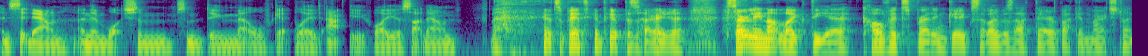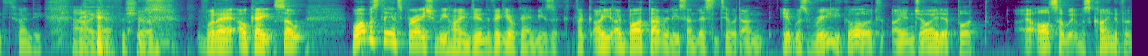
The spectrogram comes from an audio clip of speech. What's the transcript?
and sit down and then watch some some doom metal get played at you while you're sat down. it's a bit a bit bizarre, yeah. Certainly not like the uh, COVID spreading gigs that I was at there back in March 2020. Oh yeah, for sure. but uh, okay, so what was the inspiration behind doing the video game music? Like, I, I bought that release and listened to it, and it was really good. I enjoyed it, but also it was kind of a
